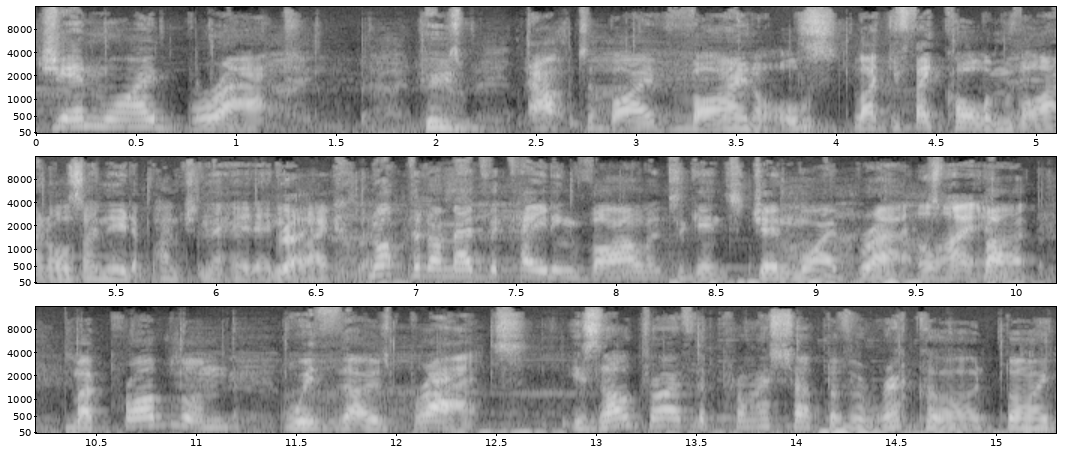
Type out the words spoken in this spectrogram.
Gen Y brat who's out to buy vinyls. Like if they call them vinyls, I need a punch in the head anyway. Right, exactly. Not that I'm advocating violence against Gen Y brats, Oh, but my problem with those brats is they'll drive the price up of a record by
